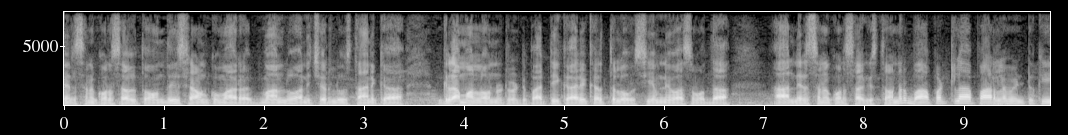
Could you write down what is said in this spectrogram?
నిరసన కొనసాగుతూ ఉంది. శ్రవణ్ కుమార్ అభిమానులు అనుచరులు స్థానిక గ్రామాల్లో ఉన్నటువంటి పార్టీ కార్యకర్తలు సీఎం నివాసం వద్ద ఆ నిరసన కొనసాగిస్తూ ఉన్నారు. బాపట్ల పార్లమెంటుకి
